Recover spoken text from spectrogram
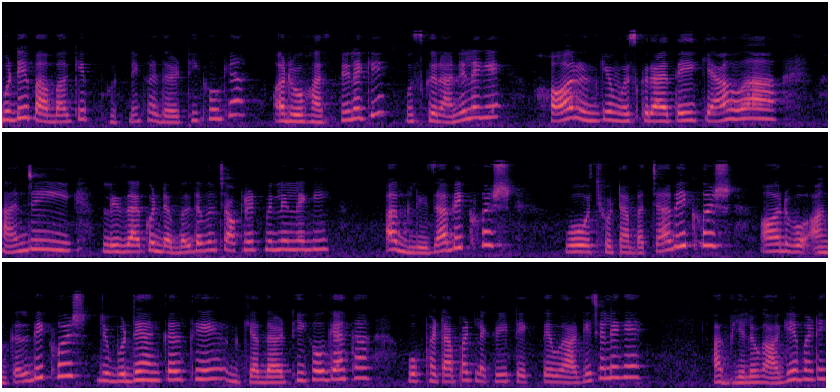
बुढ़े बाबा के घुटने का दर्द ठीक हो गया और वो हंसने लगे, मुस्कुराने लगे और उनके मुस्कुराते ही क्या हुआ? हाँ जी लीज़ा को डबल डबल चॉकलेट मिलने लगी। अब लीज़ा भी खुश, वो छोटा बच्चा भी खुश और वो अंकल भी खुश, जो बूढ़े अंकल थे, उनका दर्द ठीक हो गया था, वो फटाफट लकड़ी टेकते हुए आगे चले गए। अब ये लोग आगे बढ़े।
